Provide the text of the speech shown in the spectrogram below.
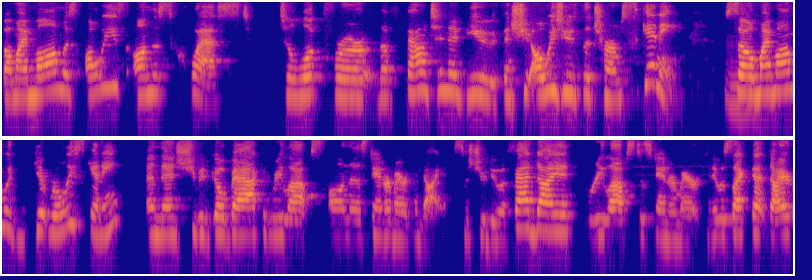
but my mom was always on this quest to look for the fountain of youth. And she always used the term skinny. Mm-hmm. So my mom would get really skinny and then she would go back and relapse on the standard American diet. So she would do a fad diet, relapse to standard American. It was like that diet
